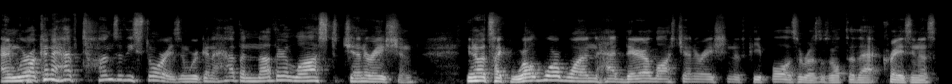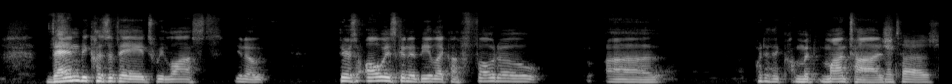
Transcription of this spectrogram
and we're going to have tons of these stories and we're going to have another lost generation you know it's like world war one had their lost generation of people as a result of that craziness then because of aids we lost you know there's always going to be like a photo uh what do they call it montage montage.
